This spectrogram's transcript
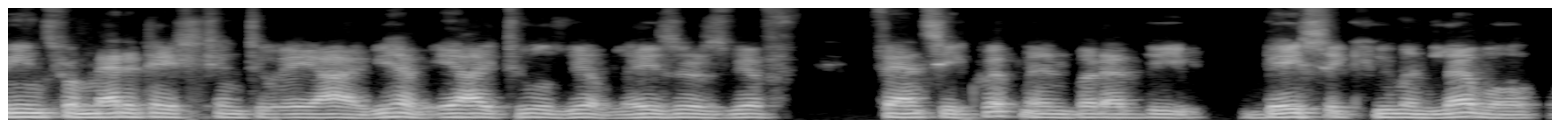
means from meditation to AI. We have AI tools, we have lasers, we have fancy equipment, but at the basic human level,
